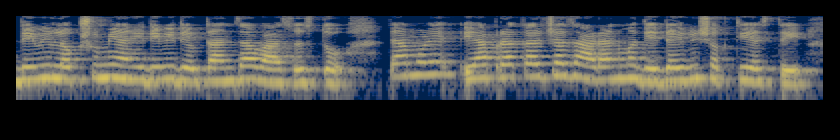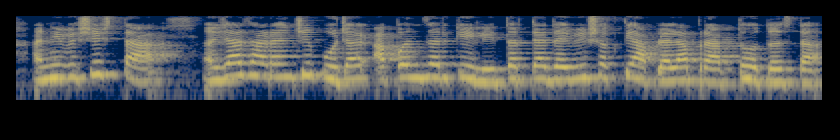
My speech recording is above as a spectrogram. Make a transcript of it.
देवी लक्ष्मी आणि देवी देवतांचा वास असतो. त्यामुळे या प्रकारच्या झाडांमध्ये दैवी शक्ती असते. आणि विशेषतः या झाडांची पूजा आपण जर केली तर त्या दैवी शक्ती आपल्याला प्राप्त होत असतात.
